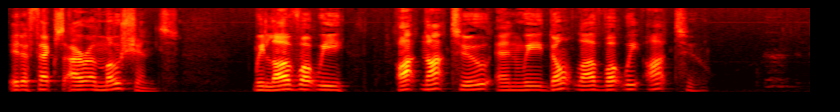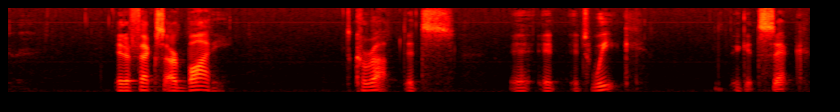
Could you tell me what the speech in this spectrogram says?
It affects our emotions. We love what we ought not to, and we don't love what we ought to. It affects our body. It's corrupt. It's, it, it, it's weak. It gets sick.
